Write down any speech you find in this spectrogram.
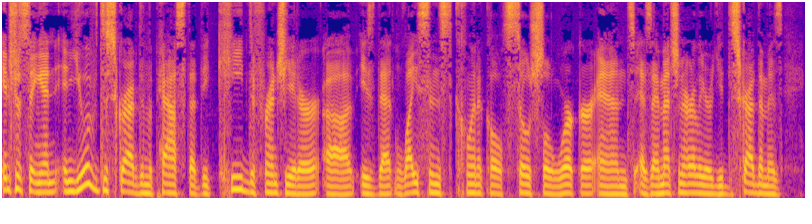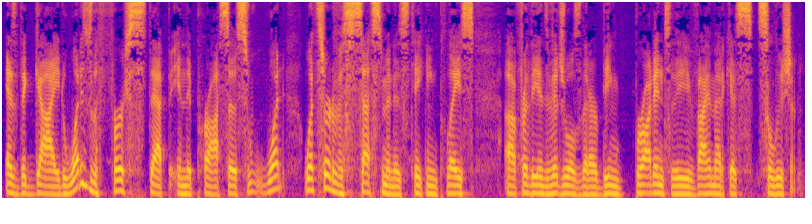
Interesting, and and you have described in the past that the key differentiator uh, is that licensed clinical social worker, and as I mentioned earlier, you described them as as the guide. What is the first step in the process? What what sort of assessment is taking place uh, for the individuals that are being brought into the Viamedicus solution?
